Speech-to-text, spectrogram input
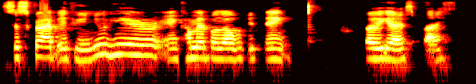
Subscribe if you're new here and comment below what you think. Love you guys. Bye.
